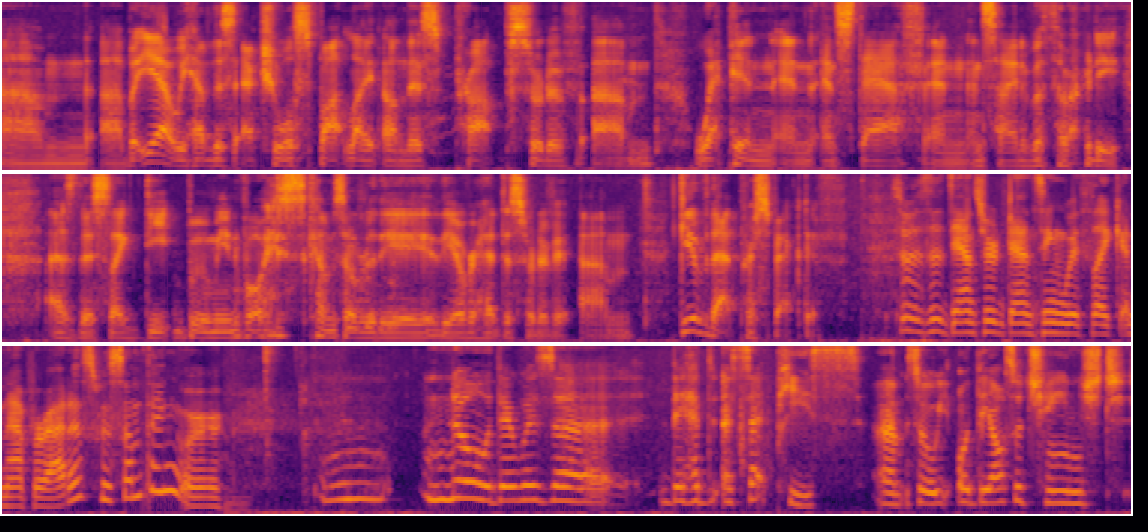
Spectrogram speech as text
Um, uh, but yeah, we have this actual spotlight on this prop sort of um, weapon and, and staff and, and sign of authority as this like deep booming voice comes over the the overhead to sort of um, give that perspective. So is the dancer dancing with like an apparatus with something or? No, there was a they had a set piece. Um, so or they also changed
